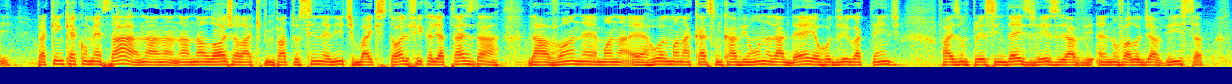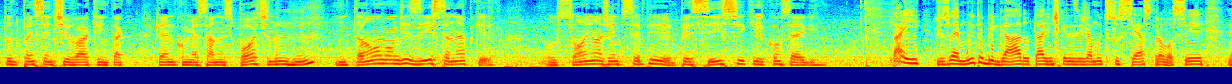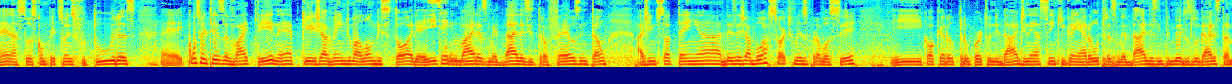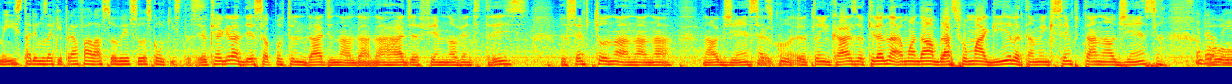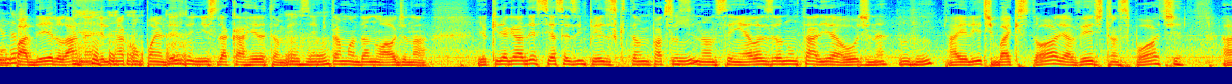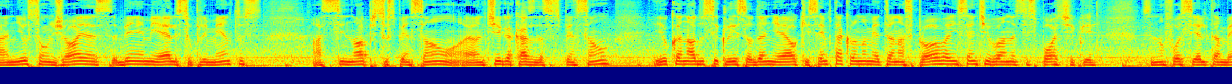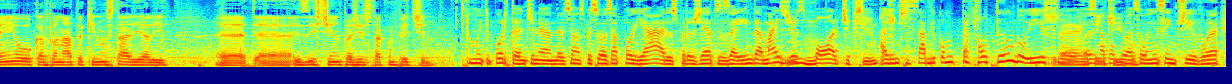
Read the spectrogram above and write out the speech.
e para quem quer começar na, na- na, loja lá que me patrocina Elite Bike Store, fica ali atrás da da Avan, né? Mana, é, Rua Manacais com Caviúna, da Deia, o Rodrigo atende, faz um preço em 10 vezes a é, no valor de à vista, tudo para incentivar quem está querendo começar no esporte, né? Uhum. Então não desista, né? Porque o sonho a gente sempre persiste que consegue. Tá aí, Josué, muito obrigado, tá? A gente quer desejar muito sucesso pra você, né, nas suas competições futuras. É, com certeza vai ter, né? Porque já vem de uma longa história aí, Sim. com várias medalhas e troféus. Então, a gente só tem a desejar boa sorte mesmo pra você e qualquer outra oportunidade, né? Assim que ganhar outras medalhas em primeiros lugares, também estaremos aqui pra falar sobre suas conquistas. Eu que agradeço a oportunidade na, na, na Rádio FM 93. Eu sempre estou na, na, na, na audiência. Eu estou em casa. Eu queria mandar um abraço pro Maguila também, que sempre está na audiência. O ouvindo. padeiro lá, né? Ele me acompanha desde o início da carreira também. Uhum. Sempre está mandando áudio na. E eu queria agradecer essas empresas que estão me patrocinando. Sem elas eu não estaria hoje, né? Uhum. a Elite Bike Store, a Verde Transporte, a Nilson Joias, BML Suprimentos, a Sinop Suspensão, a antiga Casa da Suspensão, e o canal do ciclista, o Daniel, que sempre está cronometrando as provas, incentivando esse esporte, que se não fosse ele também, o campeonato aqui não estaria ali é, é, existindo para a gente estar tá competindo. Muito importante, né, Anderson? As pessoas apoiar os projetos ainda mais de uhum, esporte. Sim. A gente sabe como está faltando isso é, na população, incentivo, né?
